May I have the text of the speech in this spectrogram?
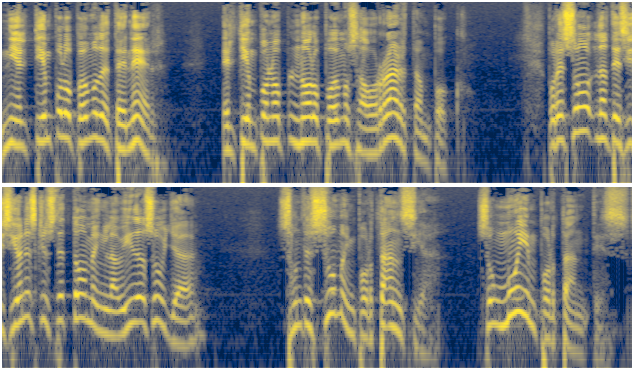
ni el tiempo lo podemos detener, el tiempo no, lo podemos ahorrar tampoco. Por eso las decisiones que usted tome en la vida suya son de suma importancia, son muy importantes.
